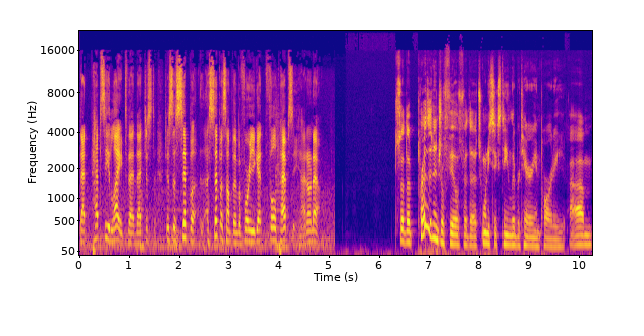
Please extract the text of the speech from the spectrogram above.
that Pepsi Light, that that just just a sip of, a sip of something before you get full Pepsi. I don't know so the presidential field for the 2016 Libertarian Party, um,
